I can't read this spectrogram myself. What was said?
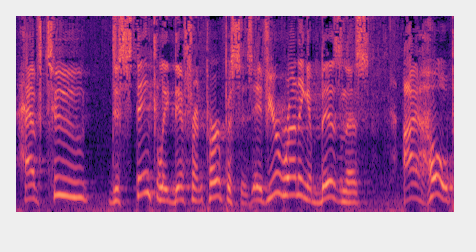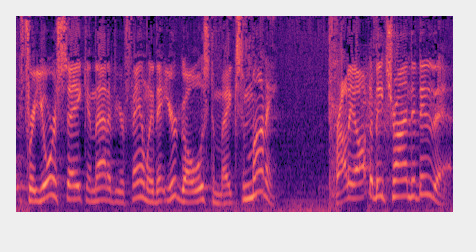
have two distinctly different purposes. If you're running a business, I hope for your sake and that of your family that your goal is to make some money. Probably ought to be trying to do that.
